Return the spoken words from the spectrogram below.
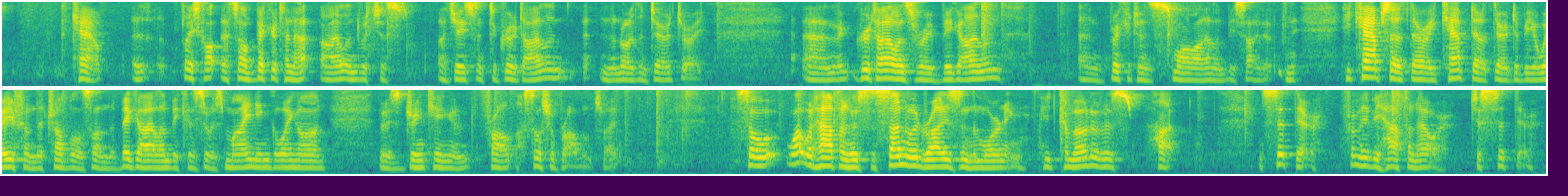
camp, a place called, it's on Bickerton Island, which is adjacent to Groote Island in the Northern Territory. And Groote Island is a very big island, and Bickerton's a small island beside it. He camps out there, he camped out there to be away from the troubles on the big island because there was mining going on there was drinking and social problems, right? So what would happen is the sun would rise in the morning. He'd come out of his hut and sit there for maybe half an hour, just sit there.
